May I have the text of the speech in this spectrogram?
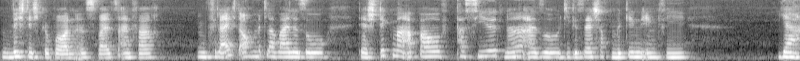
wichtig geworden ist, weil es einfach vielleicht auch mittlerweile so der Stigmaabbau passiert. Ne? Also die Gesellschaften beginnen irgendwie, ja,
